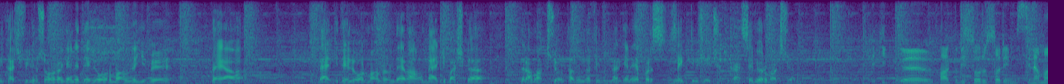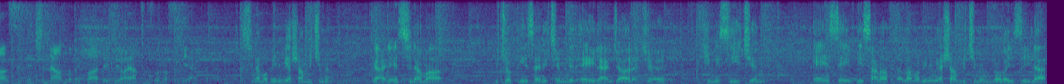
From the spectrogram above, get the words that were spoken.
birkaç film sonra gene Deli Ormanlı gibi veya belki Deli Ormanlı'nın devamı, belki başka dram aksiyon tadında filmler gene yaparız. Zevkli bir şey çünkü ben seviyorum aksiyonu. E, farklı bir soru sorayım. Sinema sizin için ne anlam ifade ediyor? Hayatınızda nasıl bir yerde? Sinema benim yaşam biçimim. Yani sinema birçok insan için bir eğlence aracı, kimisi için en sevdiği sanat dalı ama benim yaşam biçimim dolayısıyla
